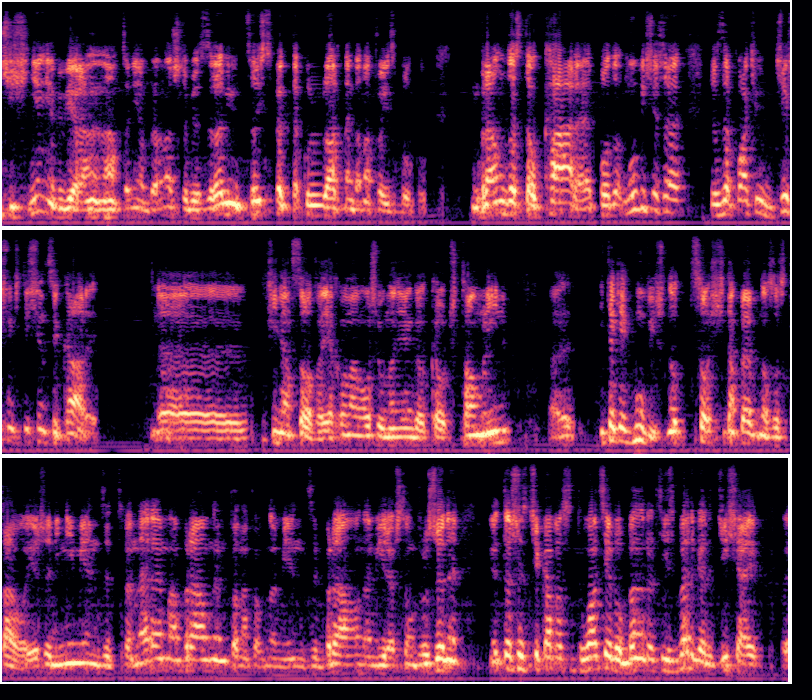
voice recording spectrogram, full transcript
ciśnienie wywierane na Antonio Browna, żeby zrobił coś spektakularnego na Facebooku. Brown dostał karę, mówi się, że, że zapłacił 10 tysięcy kary e, finansowej, jaką nałożył na niego coach Tomlin. E, I tak jak mówisz, no coś na pewno zostało. Jeżeli nie między trenerem a Brownem, to na pewno między Brownem i resztą drużyny. Też jest ciekawa sytuacja, bo Ben Roethlisberger dzisiaj e,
